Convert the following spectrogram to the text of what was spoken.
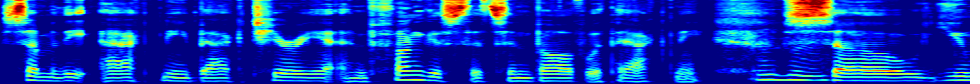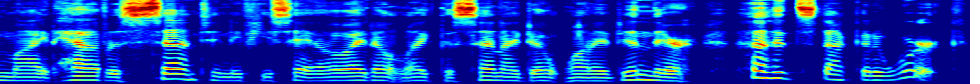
some of the acne bacteria and fungus that's involved with acne. So you might have a scent, and if you say, Oh, I don't like the scent, I don't want it in there, it's not going to work.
